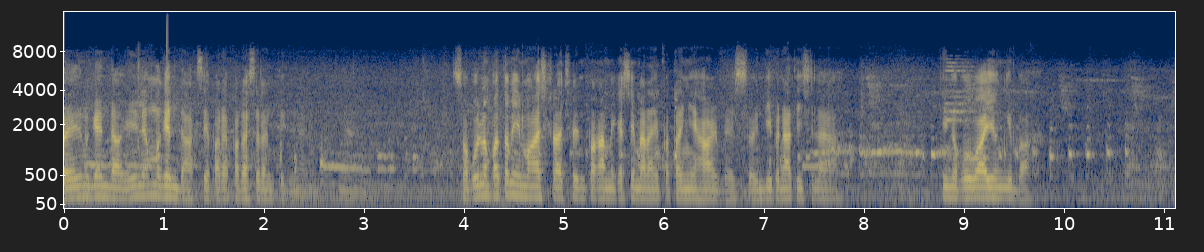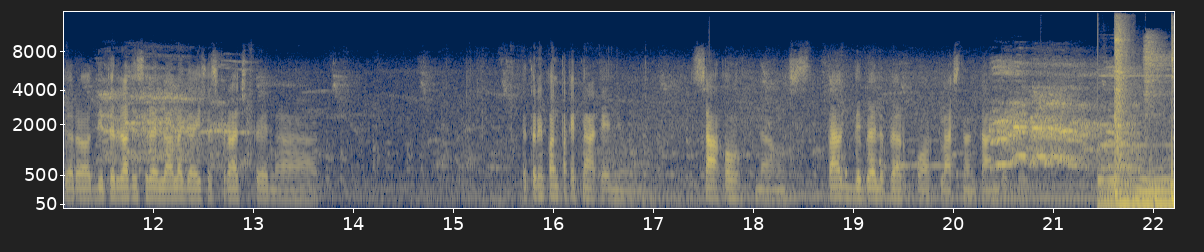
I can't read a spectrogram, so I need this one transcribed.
yun maganda yun lang maganda kasi pare-para silang tignan yan. so kulang pa to may mga scratch pen pa kami kasi marami pa tayong harvest so hindi pa natin sila kinukuha yung iba pero dito rin natin sila ilalagay sa scratch pen at ito rin pantakip natin yung sako ng Stag Developer 4 Plus ng Thunderbird.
